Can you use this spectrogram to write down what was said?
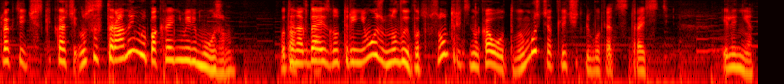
практически качественно. Ну, со стороны мы, по крайней мере, можем. Вот Как иногда так? изнутри не можем. Ну, вы вот смотрите на кого-то, вы можете отличить любовь от страсти или нет?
